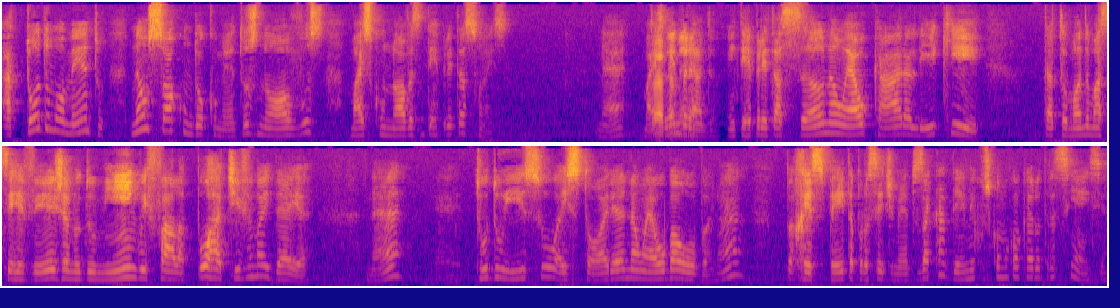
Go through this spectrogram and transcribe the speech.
a, a todo momento, não só com documentos novos, mas com novas interpretações. Né? Mas Exatamente. lembrando, interpretação não é o cara ali que tá tomando uma cerveja no domingo e fala, porra, tive uma ideia. Né? É, tudo isso, a história não é oba-oba. Né? Respeita procedimentos acadêmicos como qualquer outra ciência.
